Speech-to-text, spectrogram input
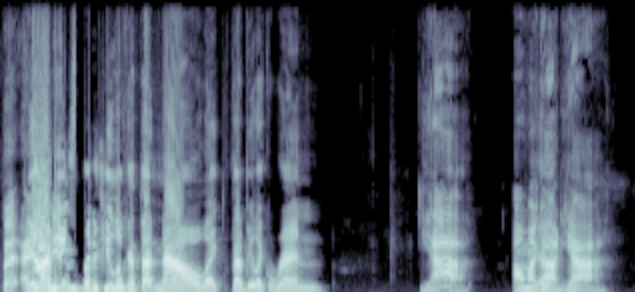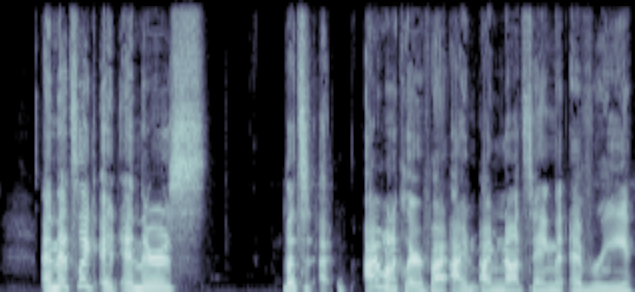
But I yeah. I mean, it's- mean, but if you look at that now, like that'd be like Ren. Yeah. Oh my Yeah. god, yeah. And that's like it and there's that's I, I want to clarify. I I'm not saying that every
